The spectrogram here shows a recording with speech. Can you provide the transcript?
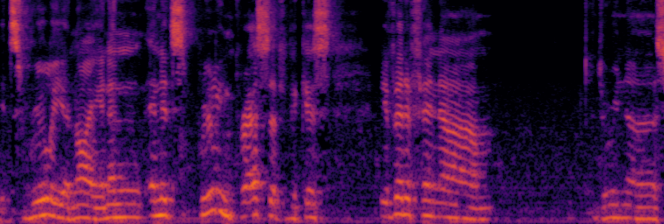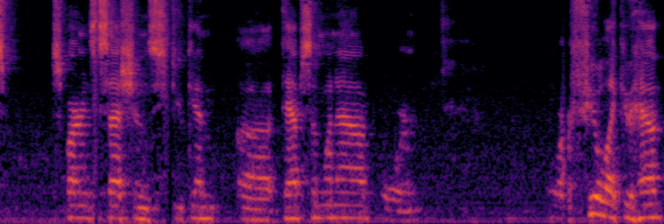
It's really annoying, and and it's really impressive because even if in um, during uh, sparring sessions, you can uh, tap someone out or or feel like you have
